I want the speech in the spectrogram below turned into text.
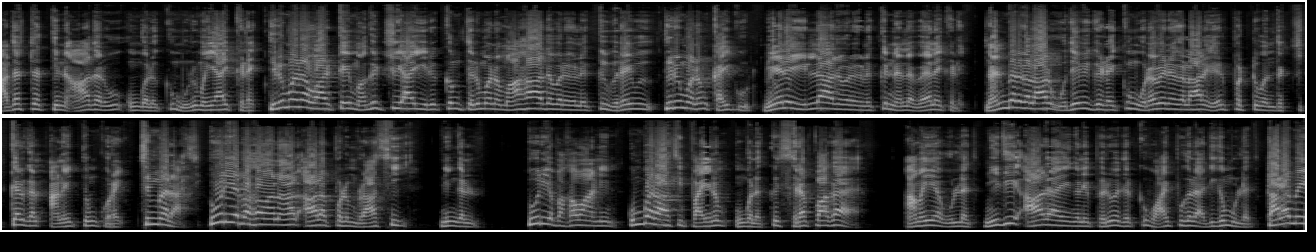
அதிர்ஷ்டத்தின் ஆதரவு உங்களுக்கு முழுமையாய் கிடைக்கும். திருமண வாழ்க்கை மகிழ்ச்சியாய் இருக்கும் திருமணமாகாதவர்களுக்கு விரைவு திருமணம் கைகூடும். வேலை இல்லாதவர்களுக்கு நல்ல வேலை கிடைக்கும். நண்பர்களால் உதவி கிடைக்கும் உறவினர்களால் ஏற்பட்டு வந்த சிக்கல்கள் அனைத்தும் குறை. சிம்ம ராசி. சூரிய பகவானால் ஆளப்படும் ராசி. நீங்கள் சூரிய பகவானின் கும்பராசி பயணம் உங்களுக்கு சிறப்பாக அமைய உள்ளது. நிதி ஆதாயங்களை பெறுவதற்கு வாய்ப்புகள் அதிகம் உள்ளது. தலைமை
